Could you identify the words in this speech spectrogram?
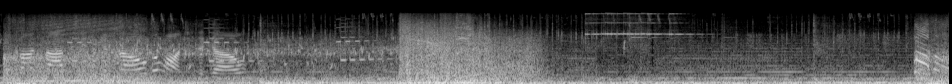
SpongeBob, control. The launch a go. Bubble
